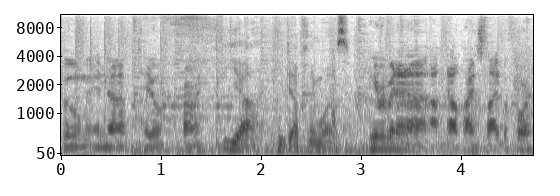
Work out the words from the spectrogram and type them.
boom in uh, potato farming? Yeah, he definitely was. Have you ever been on an alpine slide before?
